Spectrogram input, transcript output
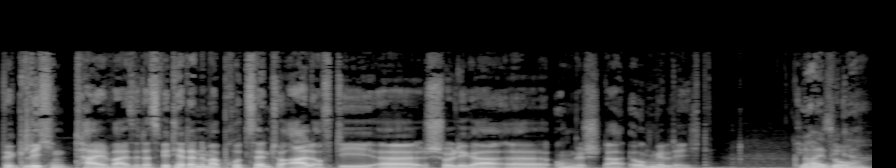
beglichen, teilweise. Das wird ja dann immer prozentual auf die äh, Schuldiger äh, umgelegt. Gläubiger.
